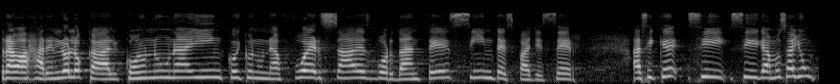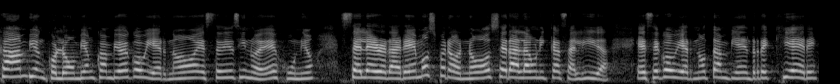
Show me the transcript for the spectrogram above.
Trabajar en lo local con un ahínco y con una fuerza desbordante sin desfallecer Así que si, digamos hay un cambio en Colombia, un cambio de gobierno este 19 de junio, celebraremos, pero no será la única salida. Ese gobierno también requiere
